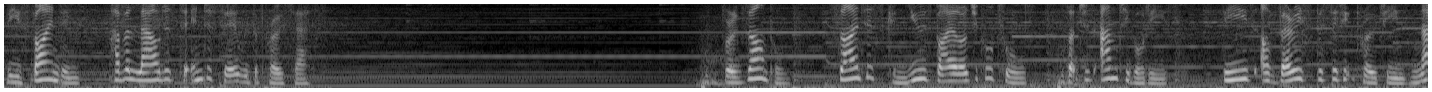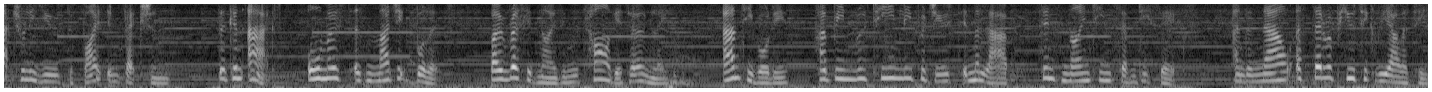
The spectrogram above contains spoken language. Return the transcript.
These findings have allowed us to interfere with the process. For example, scientists can use biological tools such as antibodies. These are very specific proteins naturally used to fight infections that can act almost as magic bullets by recognizing the target only. Antibodies have been routinely produced in the lab since 1976 and are now a therapeutic reality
